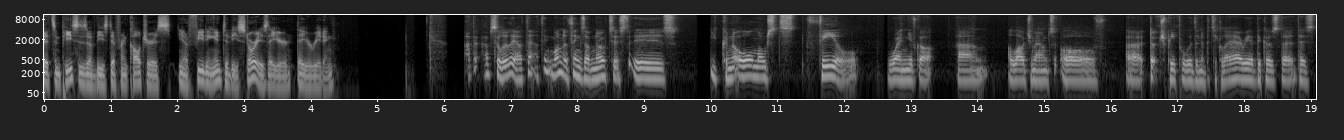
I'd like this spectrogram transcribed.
bits and pieces of these different cultures, you know, feeding into these stories that you're that you're reading. Absolutely, I think I think one of the things I've noticed is you can almost feel when you've got um, a large amount of uh, Dutch people within a particular area because there's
